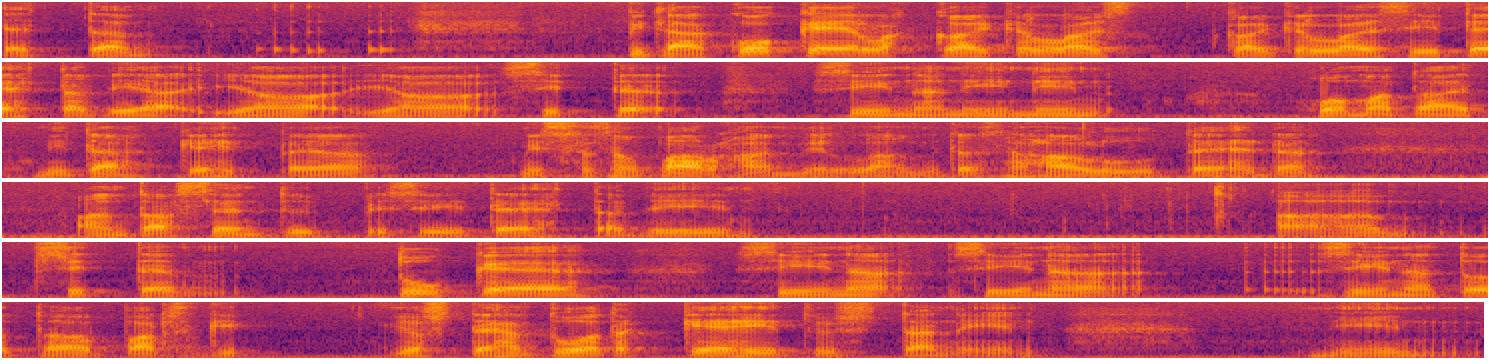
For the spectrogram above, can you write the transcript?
Että pitää kokeilla kaikenlais, kaikenlaisia tehtäviä ja, ja sitten siinä niin, niin huomata, että mitä kehittäjä, missä se on parhaimmillaan, mitä se haluaa tehdä, antaa sen tyyppisiä tehtäviä. Ähm, sitten tukee siinä, siinä siinä tota, varsinkin jos tehdään tuota kehitystä, niin, niin,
